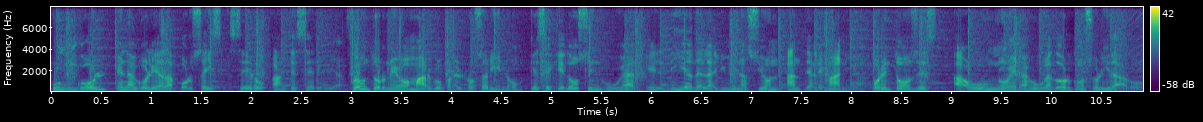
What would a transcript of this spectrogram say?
un gol en la goleada por 6-0 ante Serbia. Fue un torneo amargo para el rosarino que se quedó sin jugar el día de la eliminación ante Alemania. Por entonces, aún no era jugador consolidado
